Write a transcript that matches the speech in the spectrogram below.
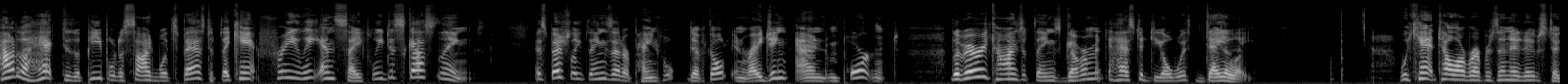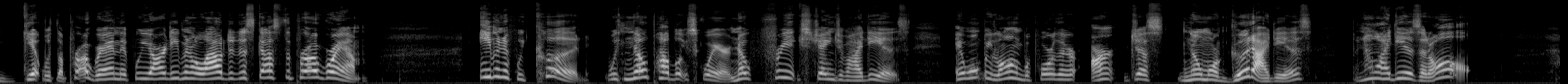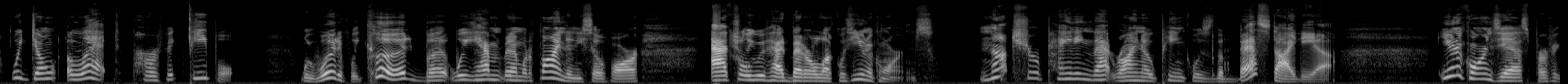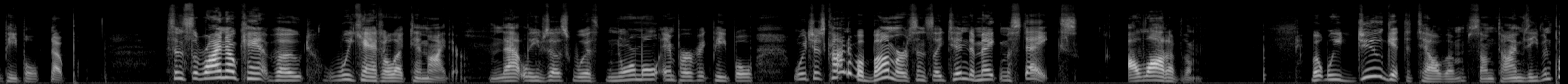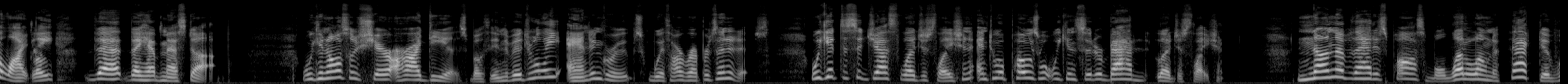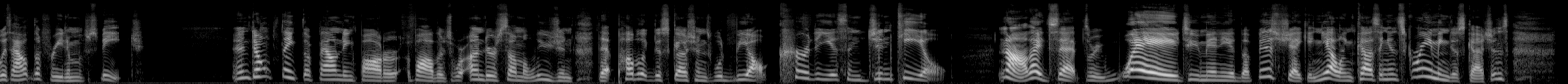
How the heck do the people decide what's best if they can't freely and safely discuss things? Especially things that are painful, difficult, enraging, and important. the very kinds of things government has to deal with daily. We can't tell our representatives to get with the program if we aren't even allowed to discuss the program. Even if we could, with no public square, no free exchange of ideas, it won't be long before there aren't just no more good ideas, but no ideas at all. We don't elect perfect people. We would if we could, but we haven't been able to find any so far. Actually, we've had better luck with unicorns. Not sure painting that rhino pink was the best idea. Unicorns, yes. Perfect people, nope. Since the rhino can't vote, we can't elect him either. And that leaves us with normal, imperfect people, which is kind of a bummer since they tend to make mistakes. A lot of them. But we do get to tell them, sometimes even politely, that they have messed up. We can also share our ideas, both individually and in groups, with our representatives. We get to suggest legislation and to oppose what we consider bad legislation. None of that is possible, let alone effective, without the freedom of speech. And don't think the founding father, fathers were under some illusion that public discussions would be all courteous and genteel. No, they'd sat through way too many of the fist shaking, yelling, cussing, and screaming discussions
